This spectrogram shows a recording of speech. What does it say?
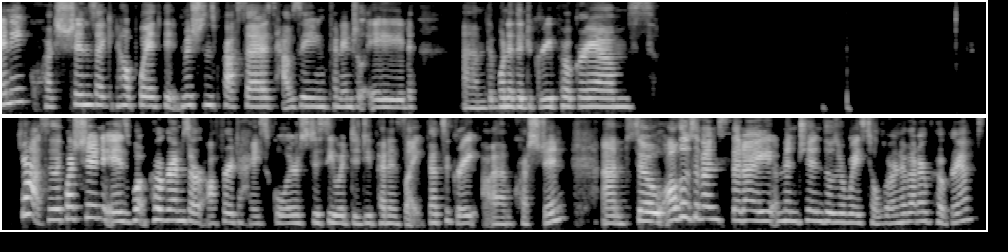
Any questions I can help with, the admissions process, housing, financial aid, um, the, one of the degree programs. Yeah, so the question is what programs are offered to high schoolers to see what DigiPen is like? That's a great um, question. Um, so all those events that I mentioned, those are ways to learn about our programs.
